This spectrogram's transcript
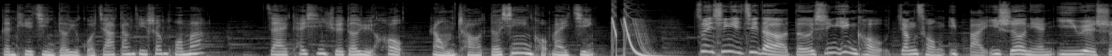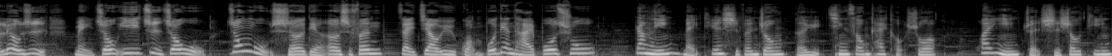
更贴近德语国家当地生活吗？在开心学德语后，让我们朝德心应口迈进。最新一季的《德心应口》将从一百一十二年一月十六日每周一至周五中午十二点二十分在教育广播电台播出，让您每天十分钟德语轻松开口说。欢迎准时收听。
